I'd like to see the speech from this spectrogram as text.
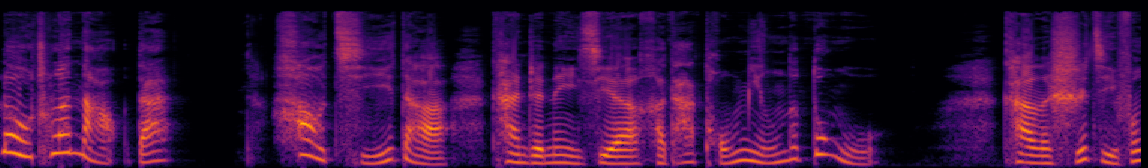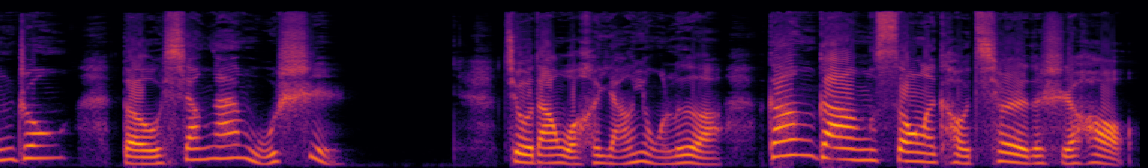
露出了脑袋，好奇地看着那些和它同名的动物，看了十几分钟，都相安无事。就当我和杨永乐刚刚松了口气儿的时候，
